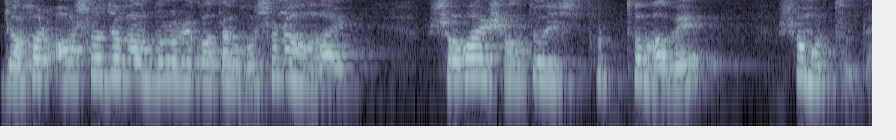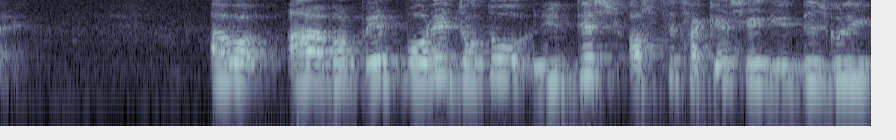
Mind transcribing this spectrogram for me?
যখন অসহযোগ আন্দোলনের কথা ঘোষণা হয়, সবাই স্বতঃস্ফূর্তভাবে সমর্থন দেয়। আবার আবার এরপরে যত নির্দেশ আসতে থাকে, সেই নির্দেশগুলি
